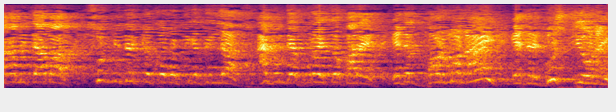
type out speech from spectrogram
আগামীতে আবার সুন্নিদেরকে কবর থেকে দিল্লা আগুন দিয়ে পুরাইতে পারে এদের ধর্ম নাই গোষ্ঠীও নাই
